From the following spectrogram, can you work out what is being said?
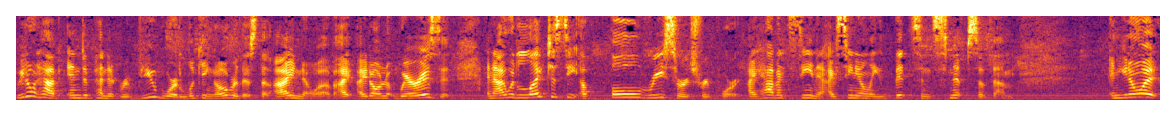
We don't have independent review board looking over this that I know of. I, I don't know where is it, and I would like to see a full research report. I haven't seen it. I've seen only bits and snips of them. And you know what?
